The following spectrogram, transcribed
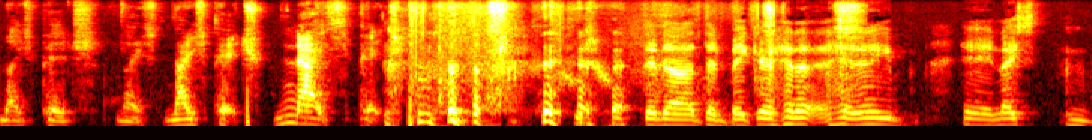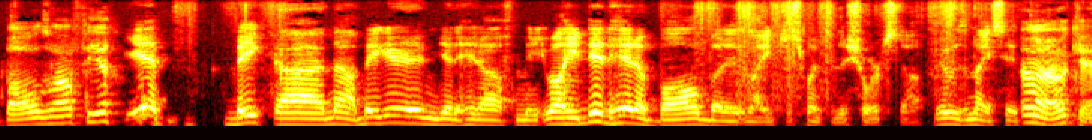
Nice pitch. Nice, nice pitch. Nice pitch. Did uh did Baker hit a, hit any, hit any nice balls off you? yeah, Bake. Uh, no, Baker didn't get a hit off me. Well, he did hit a ball, but it like just went to the shortstop. It was a nice hit. Oh okay,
